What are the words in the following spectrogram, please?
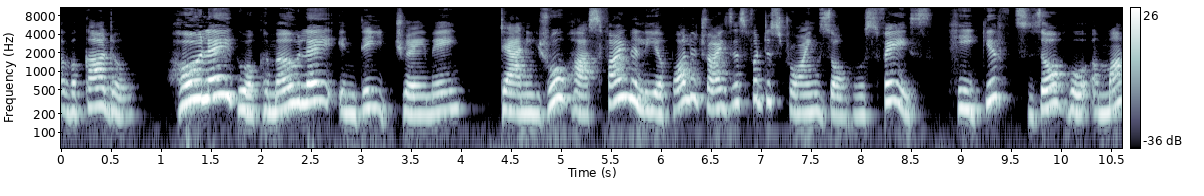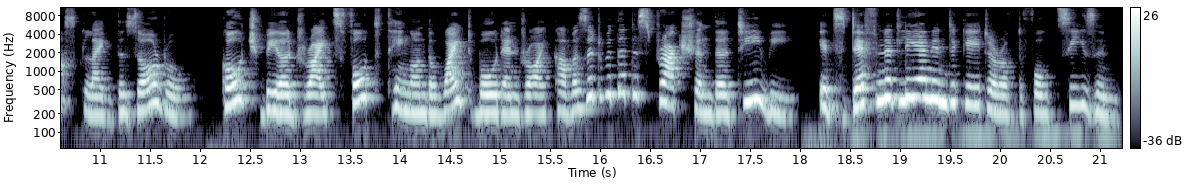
avocado. Holy guacamole, indeed, Jamie. Danny Rojas finally apologizes for destroying Zoreaux's face. He gifts Zoreaux a mask like the Zorro. Coach Beard writes fourth thing on the whiteboard and Roy covers it with a distraction, the TV. It's definitely an indicator of the fourth season.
